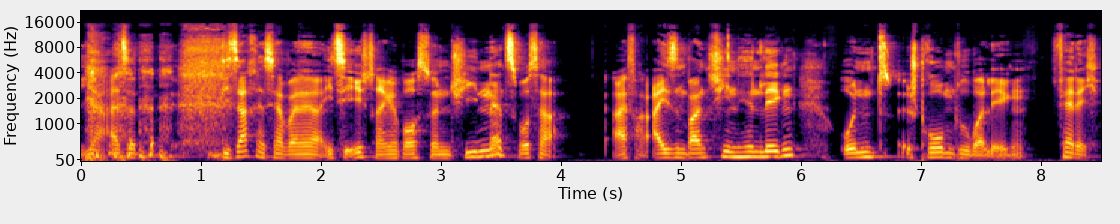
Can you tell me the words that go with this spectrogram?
Ja, also die Sache ist ja bei der ICE-Strecke brauchst du ein Schienennetz, wo es ja einfach Eisenbahnschienen hinlegen und Strom drüber legen. Fertig.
